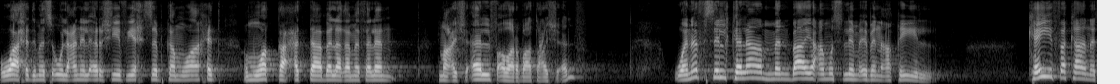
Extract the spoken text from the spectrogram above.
وواحد مسؤول عن الأرشيف يحسب كم واحد موقع حتى بلغ مثلا 12 ألف أو 14 ألف. ونفس الكلام من بايع مسلم ابن عقيل. كيف كانت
